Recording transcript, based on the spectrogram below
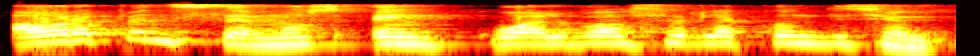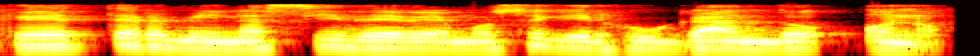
Ahora pensemos en cuál va a ser la condición que determina si debemos seguir jugando o no.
